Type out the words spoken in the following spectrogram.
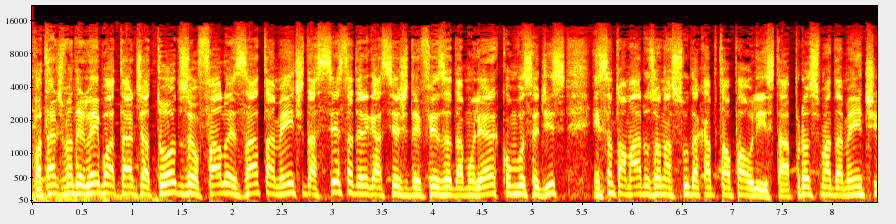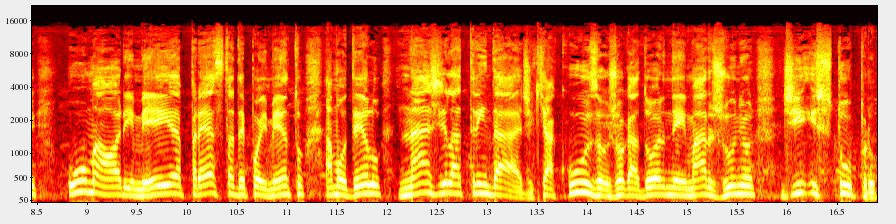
Boa tarde, Vanderlei. Boa tarde a todos. Eu falo exatamente da sexta delegacia de defesa da mulher, como você disse, em Santo Amaro, zona sul da capital paulista. aproximadamente uma hora e meia presta depoimento a modelo Nájila Trindade, que acusa o jogador Neymar Júnior de estupro.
